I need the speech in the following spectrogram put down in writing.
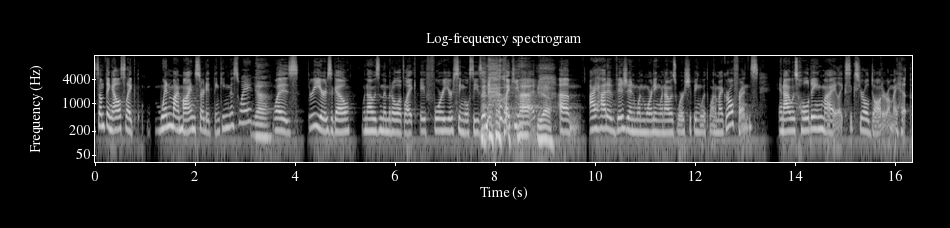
something else. Like when my mind started thinking this way Yeah. was three years ago when I was in the middle of like a four year single season, like you had. Yeah. Um, I had a vision one morning when I was worshiping with one of my girlfriends, and I was holding my like six year old daughter on my hip.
